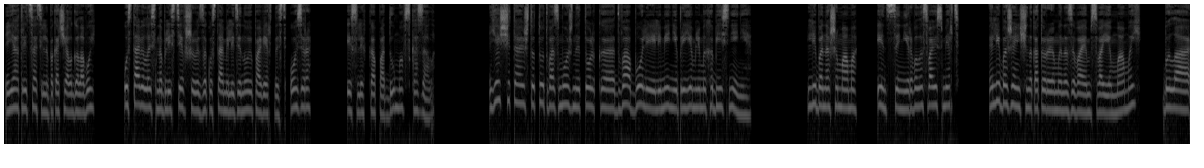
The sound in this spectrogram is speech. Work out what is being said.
Я отрицательно покачала головой, уставилась на блестевшую за кустами ледяную поверхность озера и, слегка подумав, сказала. Я считаю, что тут возможны только два более или менее приемлемых объяснения. Либо наша мама инсценировала свою смерть, либо женщина, которую мы называем своей мамой, была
